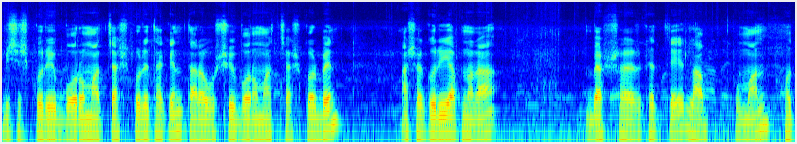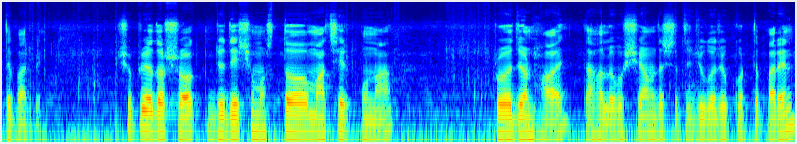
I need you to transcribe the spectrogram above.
বিশেষ করে বড় মাছ চাষ করে থাকেন, তারা অবশ্যই বড় মাছ চাষ করবেন। আশা করি আপনারা ব্যবসার ক্ষেত্রে লাভবান হতে পারবেন। সুপ্রিয় দর্শক, যদি এই সমস্ত মাছের পোনা প্রয়োজন হয়, তাহলে অবশ্যই আমাদের সাথে যোগাযোগ করতে পারেন।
